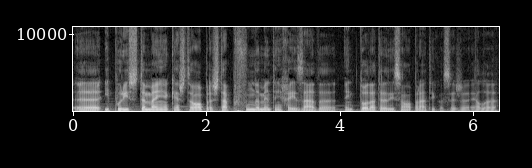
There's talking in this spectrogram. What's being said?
Uh, e por isso também é que esta ópera está profundamente enraizada em toda a tradição operática, ou seja, ela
